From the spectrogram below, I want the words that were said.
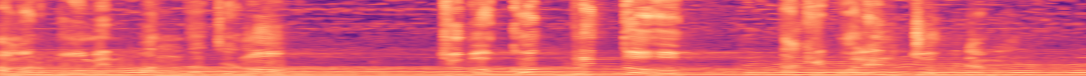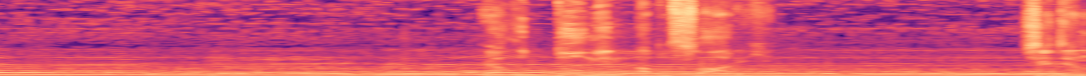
আমার মোমেন বান্দা যেন যুবক হোক, বৃদ্ধ হোক, তাকে বলেন চোখ আবসারিহিম, সে যেন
